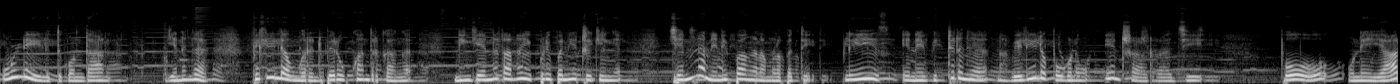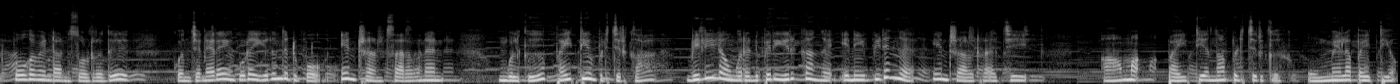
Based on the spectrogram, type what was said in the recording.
உள்ளே இழுத்து கொண்டான். என்னங்க வெளியில அவங்க ரெண்டு பேரும் உட்கார்ந்துருக்காங்க. நீங்க என்னடானா இப்படி பண்ணிட்டு இருக்கீங்க என்ன நினைப்பாங்க நம்மளை பத்தி? ப்ளீஸ் என்னை விட்டுடுங்க. நான் வெளியில போகணும் என்றாள் ராஜி. போ உன்னை யார் போக வேண்டாம்னு சொல்றது? கொஞ்ச நேரம் கூட இருந்துட்டு போ என்றான் சரவணன். உங்களுக்கு பைத்தியம் பிடிச்சிருக்கா? வெளியில் அவங்க ரெண்டு பேரும் இருக்காங்க. என்னை விடுங்க என்றாள் ராஜி. ஆமாம் பைத்தியம்தான் பிடிச்சிருக்கு. உண்மையில பைத்தியம்.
